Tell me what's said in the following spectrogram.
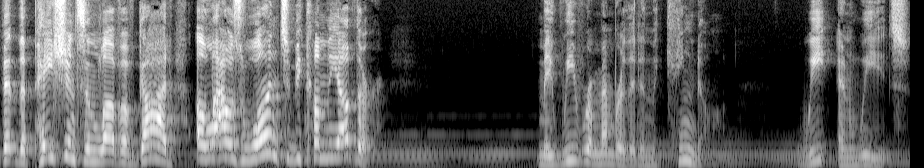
that the patience and love of God allows one to become the other. May we remember that in the kingdom, wheat and weeds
